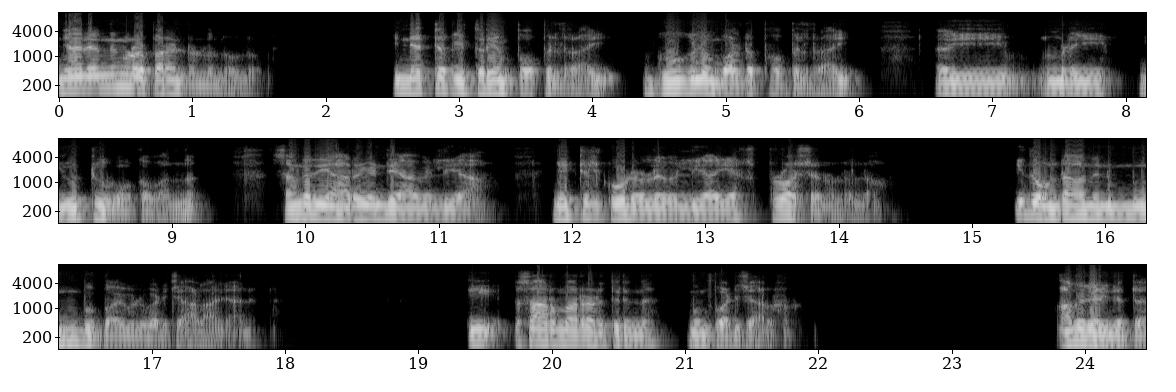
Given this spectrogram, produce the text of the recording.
ഞാൻ നിങ്ങളോട് പറഞ്ഞിട്ടുണ്ടെന്ന് തോന്നുന്നു. ഈ നെറ്റൊക്കെ ഇത്രയും പോപ്പുലറായി ഗൂഗിളും വളരെ പോപ്പുലറായി. ഈ നമ്മുടെ ഈ യൂട്യൂബും ഒക്കെ വന്ന് സംഗതി അറിവിന്റെ ആ വലിയ നെറ്റിൽ കൂടെയുള്ള വലിയ എക്സ്പ്ലോഷൻ ഉണ്ടല്ലോ. ഇതുണ്ടാകുന്നതിന് മുമ്പ് ബൈബിൾ പഠിച്ച ആളാണ് ഞാൻ. ഈ സാറുമാരുടെ അടുത്തിരുന്ന് മുമ്പ് പഠിച്ച ആളാണ്. അത് കഴിഞ്ഞിട്ട്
